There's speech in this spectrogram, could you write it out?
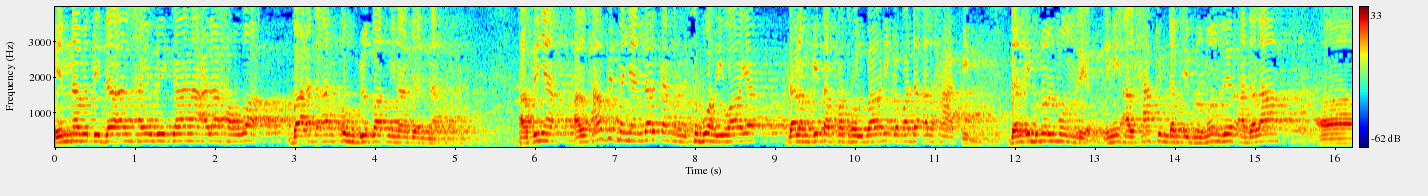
inna ibtida' al-haidh kana ala Hawa ba'da an uhbidat min al-jannah Artinya Al-Hafidh menyandarkan sebuah riwayat dalam kitab Fathul Bari kepada Al-Hakim dan Ibnul Munzir. Ini Al-Hakim dan Ibnul Munzir adalah uh,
